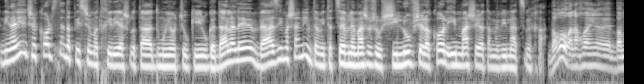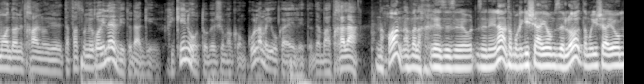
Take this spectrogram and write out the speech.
נראה לי שכל סטנדאפיסט שמתחיל יש לו את הדמויות שהוא כאילו גדל עליהן, ואז עם השנים אתה מתעצב למשהו שהוא שילוב של הכל עם מה שאתה מביא מעצמך. ברור, אנחנו היינו במועדון, התחלנו, תפסנו מרועי לוי, אתה יודע, כי חיכינו אותו באיזשהו מקום. כולם היו כאלה, אתה יודע, בהתחלה. נכון, אבל אחרי זה זה, זה נהנה. אתה מרגיש שהיום זה לא? אתה מרגיש שהיום,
